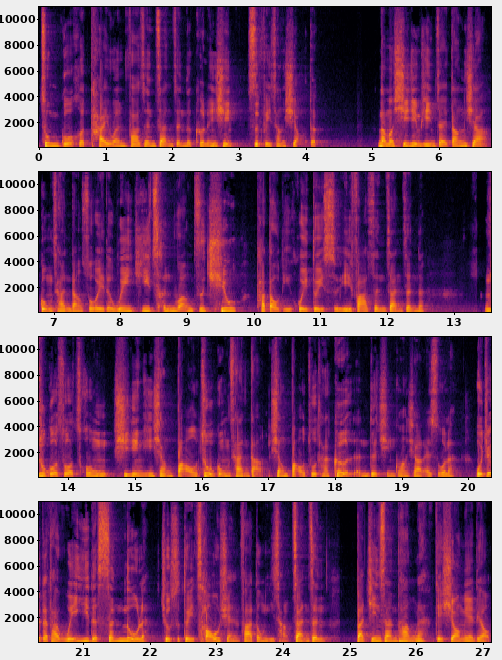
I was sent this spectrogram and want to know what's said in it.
中国和台湾发生战争的可能性是非常小的。那么，习近平在当下共产党所谓的危机存亡之秋，他到底会对谁发生战争呢？如果说从习近平想保住共产党、想保住他个人的情况下来说呢，我觉得他唯一的生路呢，就是对朝鲜发动一场战争，把金三胖呢给消灭掉，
